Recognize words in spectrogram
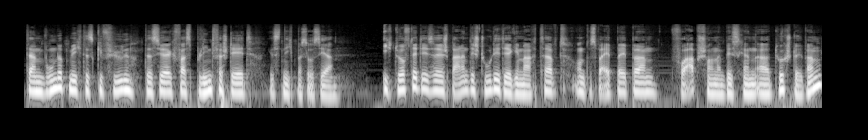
Dann wundert mich das Gefühl, dass ihr euch fast blind versteht, jetzt nicht mehr so sehr. Ich durfte diese spannende Studie, die ihr gemacht habt, und das White Paper vorab schon ein bisschen äh, durchstöbern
